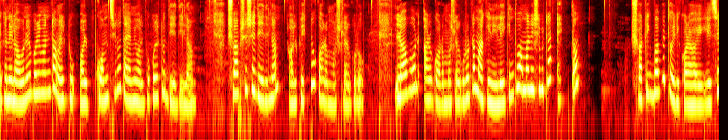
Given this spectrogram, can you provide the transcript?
এখানে লবণের পরিমাণটা আমার একটু অল্প কম ছিল, তাই আমি অল্প করে একটু দিয়ে দিলাম। সবশেষে দিয়ে দিলাম অল্প একটু গরম মশলার গুঁড়ো। লবণ আর গরম মশলার গুঁড়োটা মাখিয়ে নিলেই কিন্তু আমার রেসিপিটা একদম সঠিকভাবে তৈরি করা হয়ে গিয়েছে।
